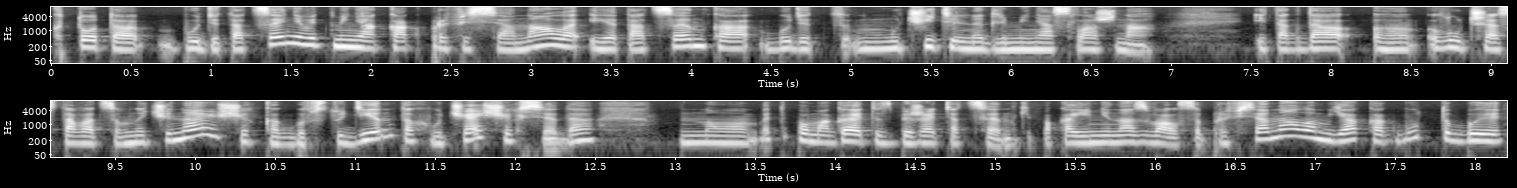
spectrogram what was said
кто-то будет оценивать меня как профессионала, и эта оценка будет мучительно для меня сложна и тогда э, лучше оставаться в начинающих, как бы в студентах, в учащихся, да, но это помогает избежать оценки. Пока я не назвался профессионалом, я как будто бы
